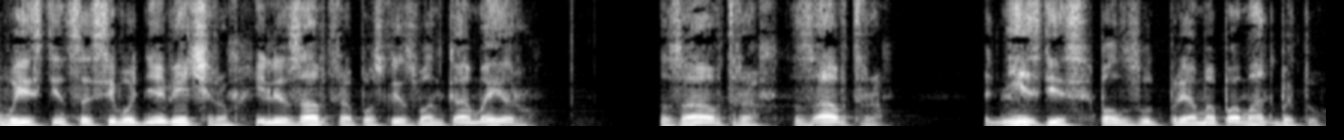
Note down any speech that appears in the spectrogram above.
выяснится сегодня вечером или завтра после звонка мэру. Завтра, завтра. Дни здесь ползут прямо по Макбету.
